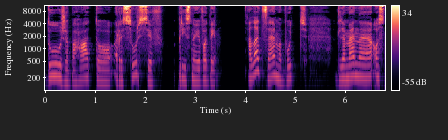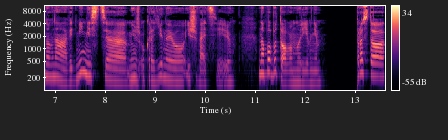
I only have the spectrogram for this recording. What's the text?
дуже багато ресурсів прісної води. Але це, мабуть, для мене основна відмінність е, між Україною і Швецією на побутовому рівні. Просто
